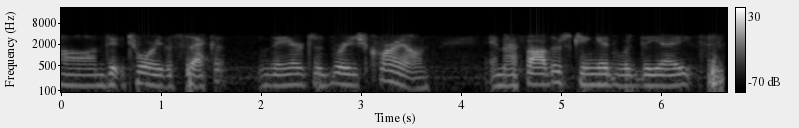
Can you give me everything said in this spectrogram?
um, Victoria the Second the heir to the British crown. And my father's King Edward the Eighth.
